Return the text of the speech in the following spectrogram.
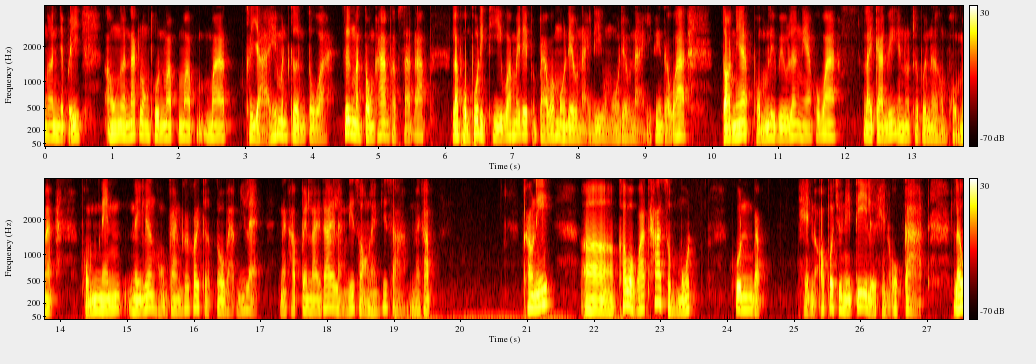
เงินอย่าไปเอาเงินนักลงทุนมามามาขยายให้มันเกินตัว ซึ่งมันตรงข้ามกับสตาร์ทอัพแล้วผมพูดอีกทีว่าไม่ได้แปลว่าโมเดลไหนดีกว่าโมเดลไหน เพียงแต่ว่าตอนนี้ผมรีวิวเรื่องนี้เพราะว่ารายการ weekend entrepreneur ของผมอะผมเน้นในเรื่องของการค่อยๆ เติบโตแบบนี้แหละนะครับเป็นรายได้แหล่งที่2แหล่งที่3นะครับ คราวนี้เขาบอกว่าถ้าสมมุติคุณแบบเห็น opportunity หรือเห็นโอกาส แล้ว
